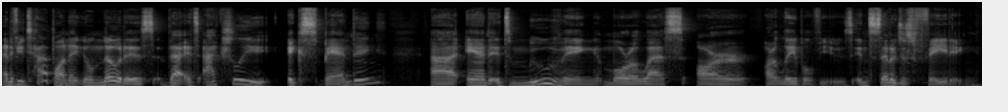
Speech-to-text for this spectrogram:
And if you tap on it, you'll notice that it's actually expanding uh, and it's moving more or less our, our label views instead of just fading.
